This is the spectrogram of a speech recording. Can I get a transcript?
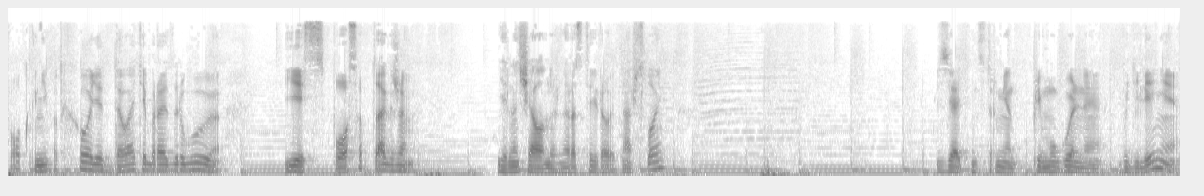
Фотка не подходит, давайте брать другую. Есть способ также. Для начала нужно расстрелировать наш слой. Взять инструмент прямоугольное выделение.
